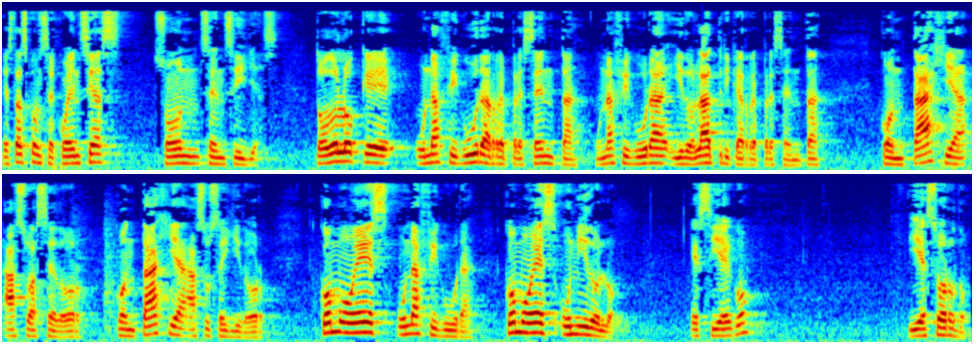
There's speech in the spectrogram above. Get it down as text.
Estas consecuencias son sencillas. Todo lo que una figura representa, una figura idolátrica representa, contagia a su hacedor, contagia a su seguidor. ¿Cómo es una figura? ¿Cómo es un ídolo? Es ciego y es sordo.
